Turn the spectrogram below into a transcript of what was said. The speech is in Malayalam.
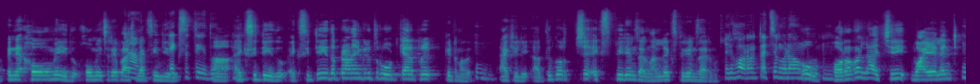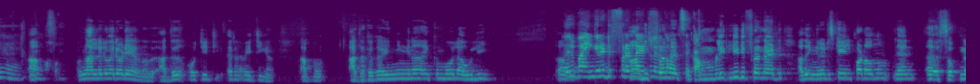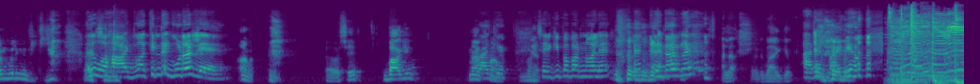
പിന്നെ ഹോം ചെയ്തു. ഹോമിൽ ചെറിയ ഫ്ലാഷ് ബാക്ക് സീൻ ചെയ്തു. എക്സിറ്റ് ചെയ്തു. എക്സിറ്റ് ചെയ്തു. എക്സിറ്റ് ചെയ്തപ്പോഴാണ് എനിക്കൊരു ത്രൂ ഔട്ട് ക്യാരക്ടർ കിട്ടുന്നത് ആക്ച്വലി അത് കുറച്ച് എക്സ്പീരിയൻസ് ആയിരുന്നു. നല്ല എക്സ്പീരിയൻസ് ആയിരുന്നു. ഒരു ഹൊറർ ടച്ചും കൂടെ ഓ ഹൊറർ അല്ല ആക്ച്വലി വയലന്റ് നല്ലൊരു പരിപാടിയായിരുന്നു അത്. അത് ഒ ടി ടി വെയിറ്റിംഗ് ആണ്. അപ്പം അതൊക്കെ കഴിഞ്ഞ് ഇങ്ങനെ നിൽക്കുമ്പോൾ ലൗലി കംപ്ലീറ്റ്ലി ഡിഫറെന്റ് ആയിട്ട് അത് ഇങ്ങനെ ഒരു സ്കെയിൽ പടമൊന്നും ഞാൻ സ്വപ്നം പോലും കണ്ടിട്ടില്ല. അത് ഹാർഡ് വർക്കിന്റെ ഗുണല്ലേ ആണ്. പക്ഷെ. ഭാഗ്യം. ശരിക്കും ഇപ്പൊ പറഞ്ഞ പോലെ എന്താ പറഞ്ഞേ? അല്ല ഒരു ഭാഗ്യം. അതെ ഭാഗ്യം.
